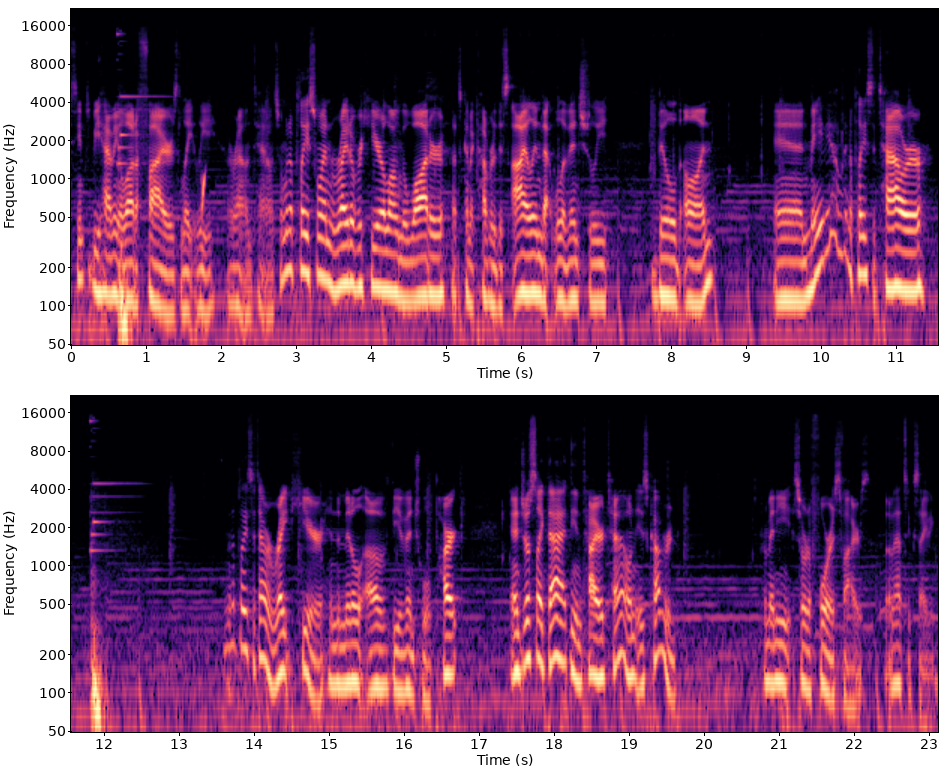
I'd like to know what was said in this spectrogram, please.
we seem to be having a lot of fires lately around town. So I'm going to place one right over here along the water. That's going to cover this island that we'll eventually build on. And maybe I'm going to place a tower I'm going to place a tower right here in the middle of the eventual park. And just like that, the entire town is covered from any sort of forest fires. So that's exciting.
